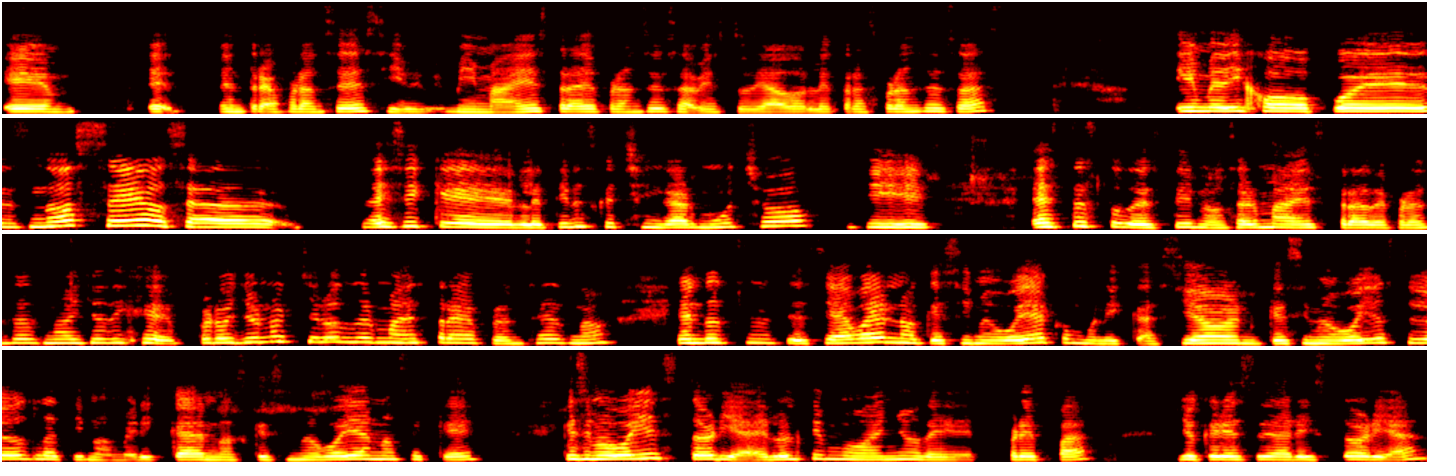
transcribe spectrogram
em, eh, entré a francés y mi maestra de francés había estudiado letras francesas y me dijo, pues no sé, o sea, ahí sí que le tienes que chingar mucho y este es tu destino, ser maestra de francés, ¿no? Y yo dije, pero yo no quiero ser maestra de francés, ¿no? Entonces decía, bueno, que si me voy a comunicación, que si me voy a estudios latinoamericanos, que si me voy a no sé qué, que si me voy a historia, el último año de prepa, yo quería estudiar historia,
